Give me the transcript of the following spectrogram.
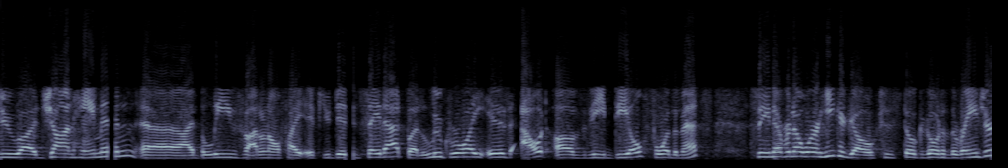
to uh, Jon Heyman, uh, I believe I don't know if I if you did say that, but Lucroy is out of the deal for the Mets. So you never know where he could go. He still could go to the Rangers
